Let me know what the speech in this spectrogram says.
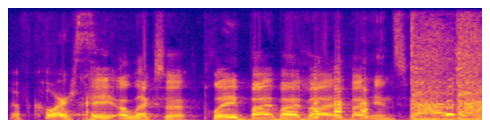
Of course. Hey Alexa, play Bye Bye Bye by NSYNC.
